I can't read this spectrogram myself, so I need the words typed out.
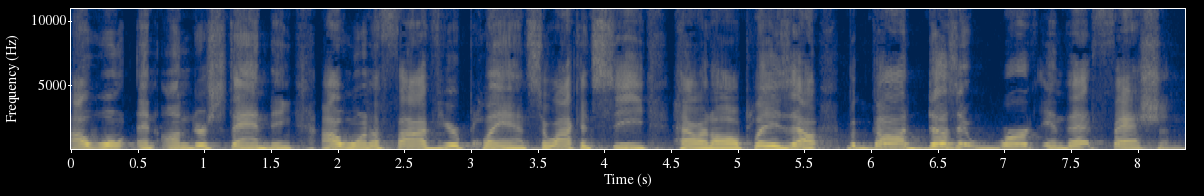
I want an understanding. I want a five year plan so I can see how it all plays out. But God doesn't work in that fashion.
